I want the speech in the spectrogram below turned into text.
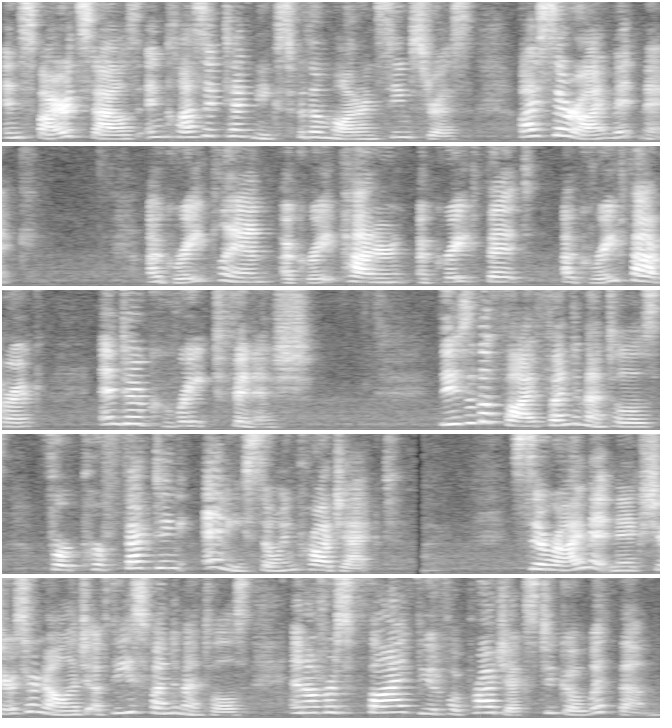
Inspired Styles and Classic Techniques for the Modern Seamstress by Sarai Mitnick. A great plan, a great pattern, a great fit, a great fabric, and a great finish. These are the five fundamentals for perfecting any sewing project. Sarai Mitnick shares her knowledge of these fundamentals and offers five beautiful projects to go with them.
